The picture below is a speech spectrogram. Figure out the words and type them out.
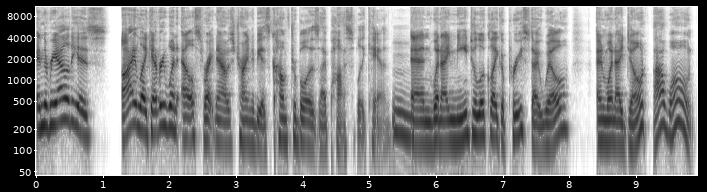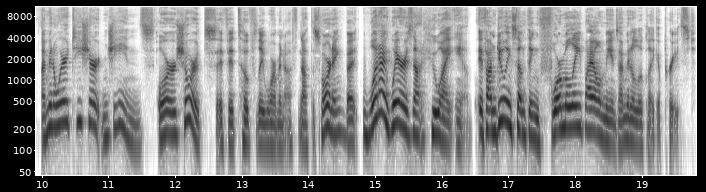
And the reality is I, like everyone else right now, is trying to be as comfortable as I possibly can. Mm. And when I need to look like a priest, I will. And when I don't, I won't. I'm going to wear a t shirt and jeans or shorts if it's hopefully warm enough. Not this morning, but what I wear is not who I am. If I'm doing something formally, by all means, I'm going to look like a priest.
